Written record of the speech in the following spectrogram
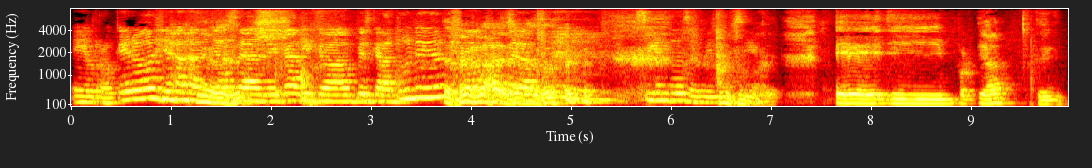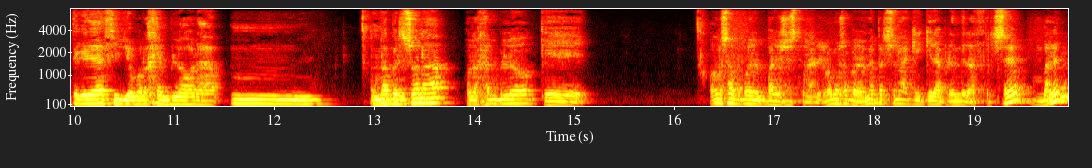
el rockero, ya, ya sea el de Cádiz que va a pescar atunes. Es verdad, o sea, es verdad. siguen todos el mismo, sí. Vale. Eh, y, ahora te, te quería decir yo, por ejemplo, ahora, mm, una persona, por ejemplo, que... Vamos a poner varios escenarios. Vamos a poner una persona que quiere aprender a hacer SEO, ¿vale?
